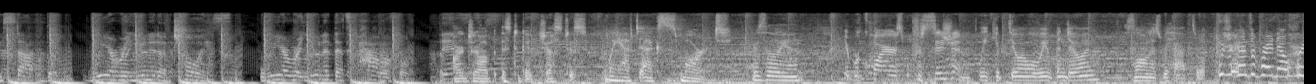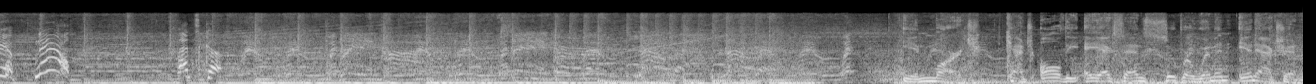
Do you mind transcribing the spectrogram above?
unstoppable. We are a unit of choice. We are a unit that's powerful. Our job is to get justice. We have to act smart, resilient. It requires precision. We keep doing what we've been doing as long as we have to. Put your hands up right now. Hurry up. Now! Let's go. In March, catch all the AXN Superwomen in action.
